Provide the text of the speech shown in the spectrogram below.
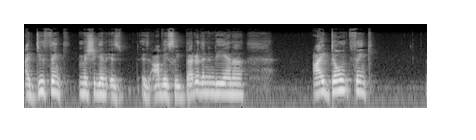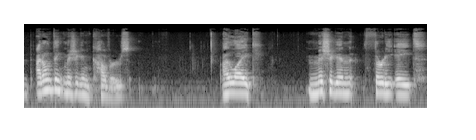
I do think Michigan is is obviously better than Indiana. I don't think I don't think Michigan covers. I like Michigan 38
